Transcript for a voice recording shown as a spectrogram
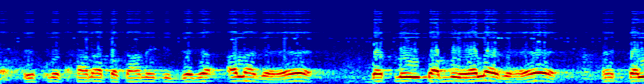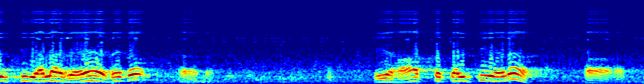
इसमें खाना पकाने की जगह अलग है बटलोई का मुँह अलग है, है कलसी अलग है देखो। ये हाथ तो कलसी है ना? हाँ।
